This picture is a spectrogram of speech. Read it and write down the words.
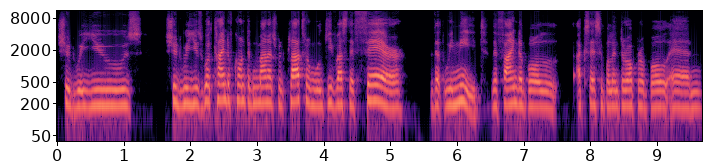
Should we use should we use, what kind of content management platform will give us the fair that we need, the findable, accessible, interoperable, and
